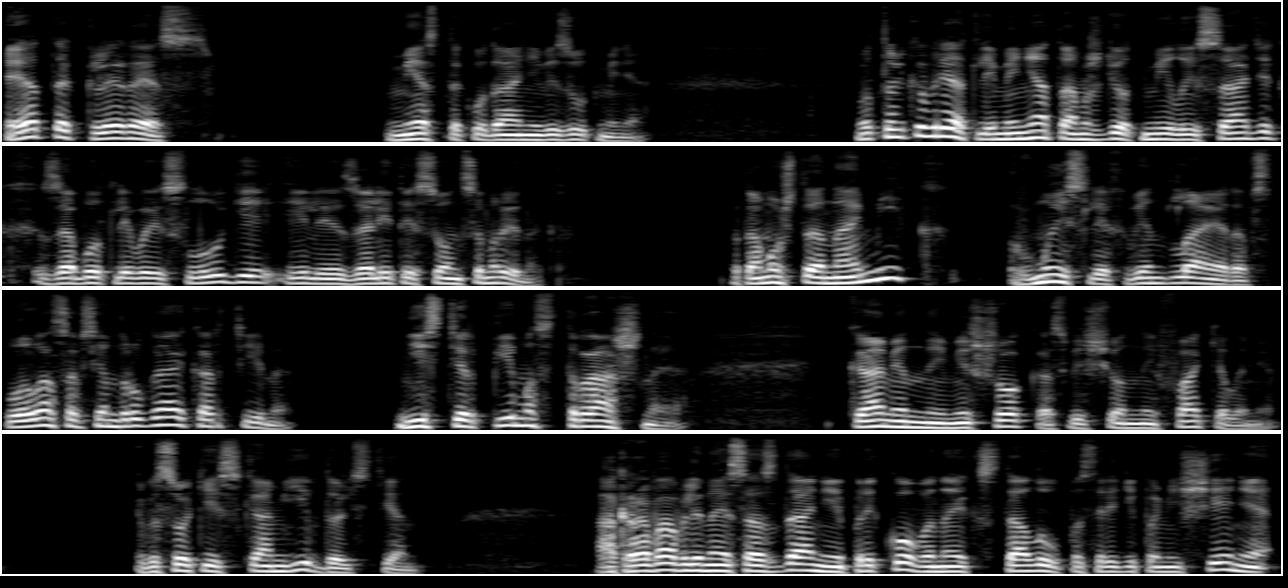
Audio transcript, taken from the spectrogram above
Это Клерес, место, куда они везут меня. Вот только вряд ли меня там ждет милый садик, заботливые слуги или залитый солнцем рынок. Потому что на миг в мыслях Виндлайера всплыла совсем другая картина, нестерпимо страшная — каменный мешок, освещенный факелами, высокие скамьи вдоль стен, окровавленное создание, прикованное к столу посреди помещения,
